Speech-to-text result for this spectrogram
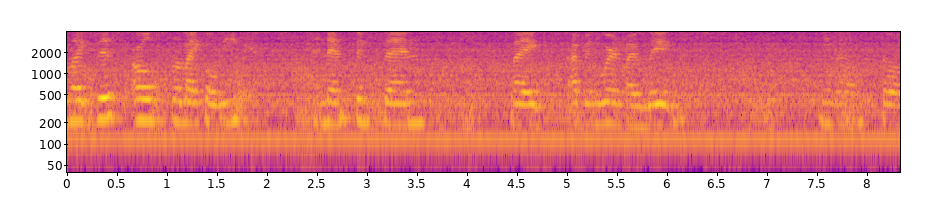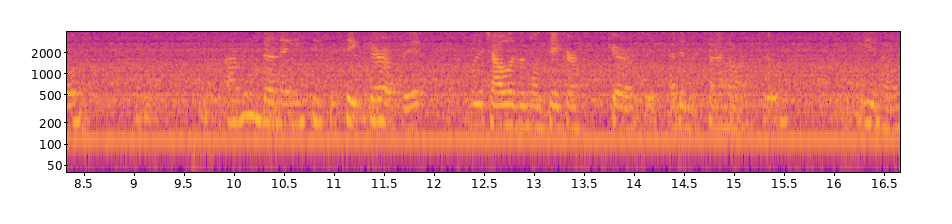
like this out for like a week. And then since then, like, I've been wearing my wigs, you know, so I haven't done anything to take care of it, which I wasn't going to take care of it. I didn't plan on to, you know,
